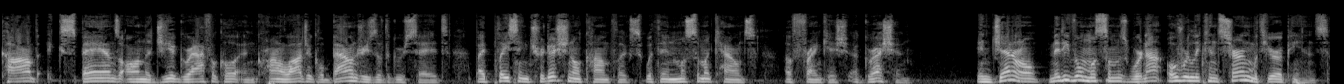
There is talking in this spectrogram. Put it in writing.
Cobb expands on the geographical and chronological boundaries of the Crusades by placing traditional conflicts within Muslim accounts of Frankish aggression. In general, medieval Muslims were not overly concerned with Europeans,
